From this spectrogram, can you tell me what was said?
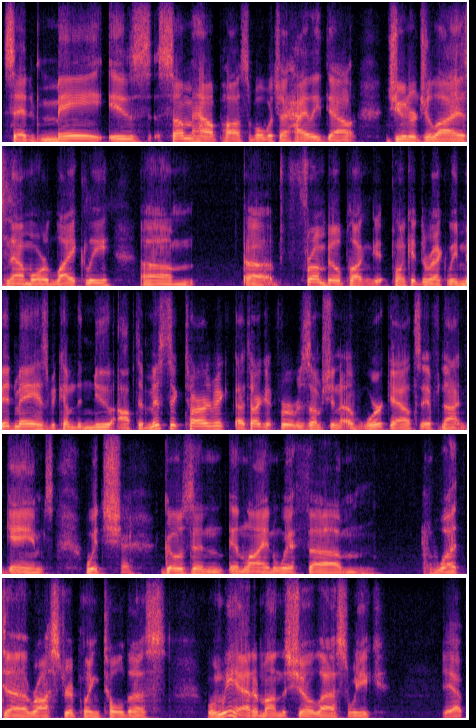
said May is somehow possible, which I highly doubt. June or July is now more likely. Um, uh, from Bill Plunkett, Plunkett directly. Mid May has become the new optimistic target uh, target for a resumption of workouts, if not games, which okay. goes in in line with um, what uh, Ross Stripling told us when we had him on the show last week. Yep.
